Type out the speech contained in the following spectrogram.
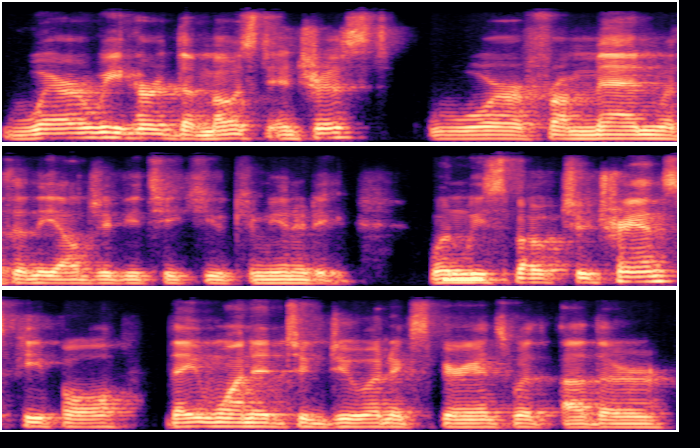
where we heard the most interest were from men within the LGBTQ community. When mm-hmm. we spoke to trans people, they wanted to do an experience with other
